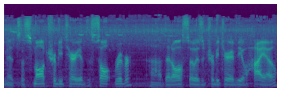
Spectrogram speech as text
It's a small tributary of the Salt River uh, that also is a tributary of the Ohio.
